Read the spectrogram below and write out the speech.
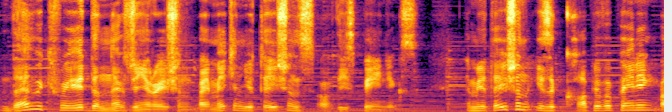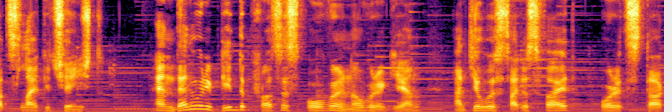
Then we create the next generation by making mutations of these paintings. A mutation is a copy of a painting but slightly changed. And then we repeat the process over and over again until we're satisfied or it's stuck.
